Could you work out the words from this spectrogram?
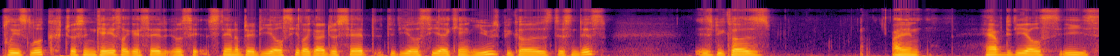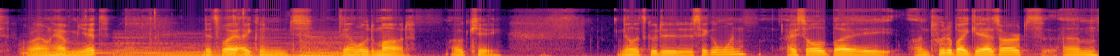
please look just in case. Like I said, it'll stand up there DLC. Like I just said, the DLC I can't use because this and this is because I didn't have the DLCs, or I don't have them yet. That's why I couldn't download the mod. Okay. Now let's go to the second one. I saw it by on Twitter by Gazarts. Um,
